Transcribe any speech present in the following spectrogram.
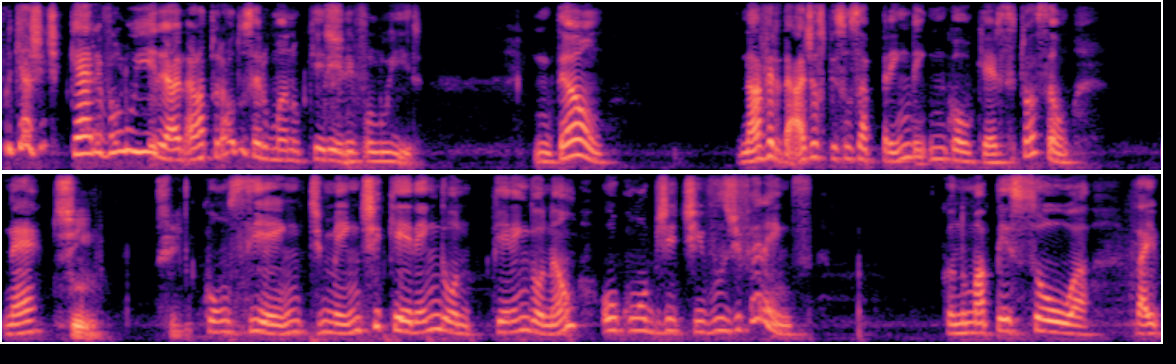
Porque a gente quer evoluir, é natural do ser humano querer Sim. evoluir. Então, na verdade, as pessoas aprendem em qualquer situação, né? Sim. Sim. Conscientemente, querendo, querendo ou não, ou com objetivos diferentes. Quando uma pessoa vai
